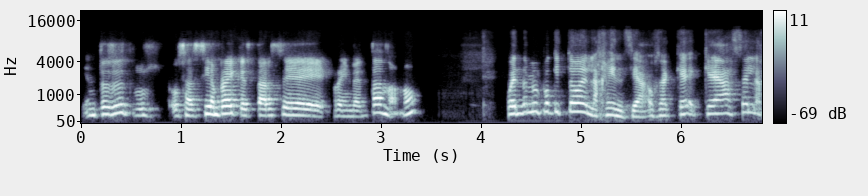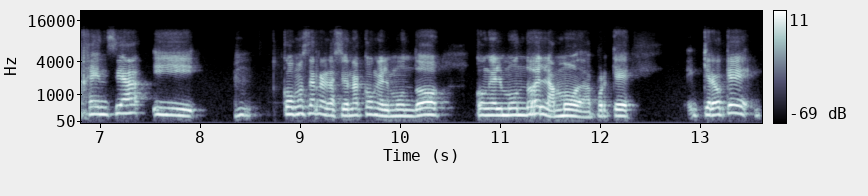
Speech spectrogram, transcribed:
Entonces, pues, o sea, siempre hay que estarse reinventando, ¿no? Cuéntame un poquito de la agencia, o sea, ¿qué, qué hace la agencia y cómo se relaciona con el mundo, con el mundo de la moda? Porque creo que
